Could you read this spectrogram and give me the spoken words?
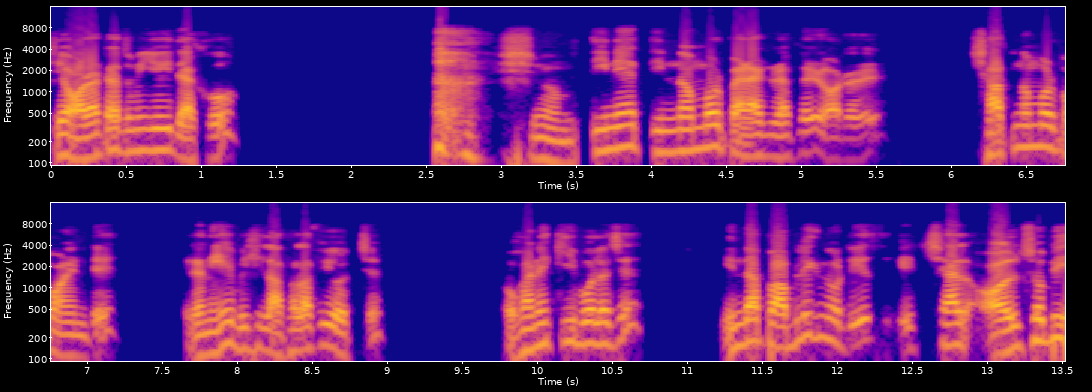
সেই অর্ডারটা তুমি যদি দেখো তিনে তিন নম্বর প্যারাগ্রাফের অর্ডারের সাত নম্বর পয়েন্টে এটা নিয়ে বেশি লাফালাফি হচ্ছে। ওখানে কি বলেছে? In the public notice it shall also be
